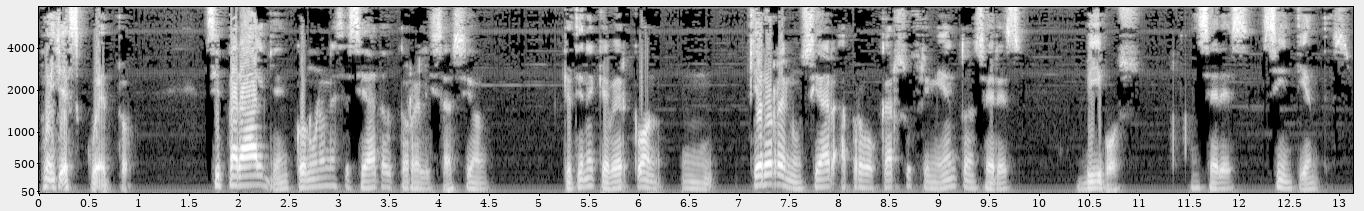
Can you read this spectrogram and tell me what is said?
muy escueto. Si para alguien con una necesidad de autorrealización que tiene que ver con mm, quiero renunciar a provocar sufrimiento en seres vivos, en seres sintientes,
